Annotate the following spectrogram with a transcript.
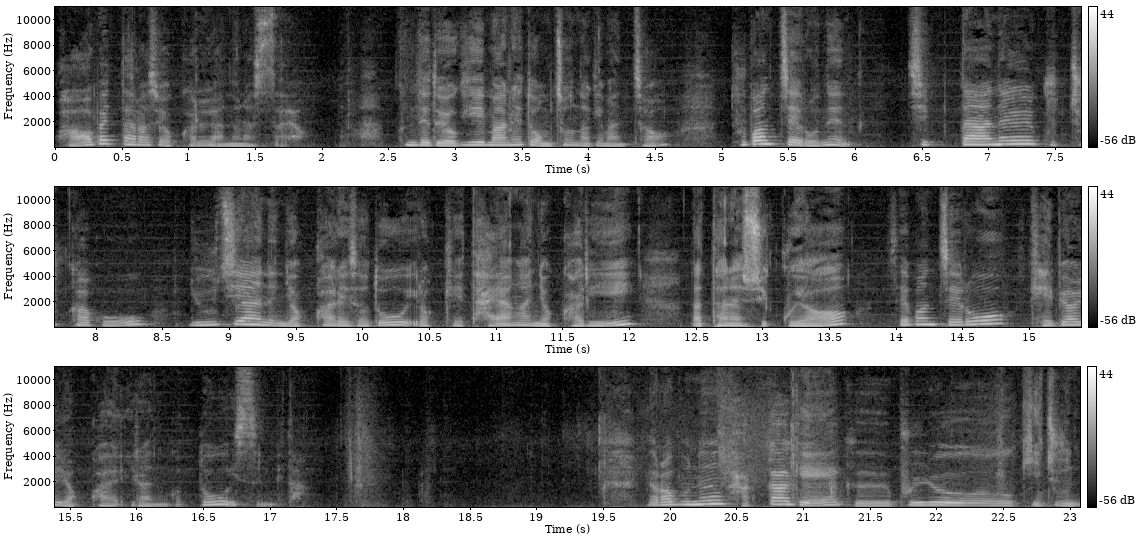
과업에 따라서 역할을 나눠놨어요. 근데도 여기만 해도 엄청나게 많죠. 두 번째로는 집단을 구축하고 유지하는 역할에서도 이렇게 다양한 역할이 나타날 수 있고요. 세 번째로 개별 역할이라는 것도 있습니다. 여러분은 각각의 그 분류 기준에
